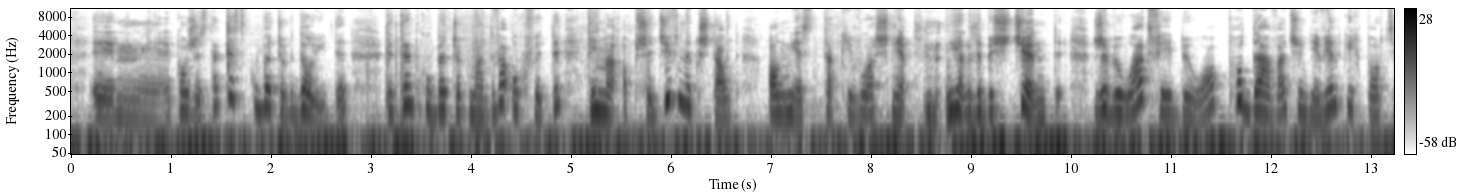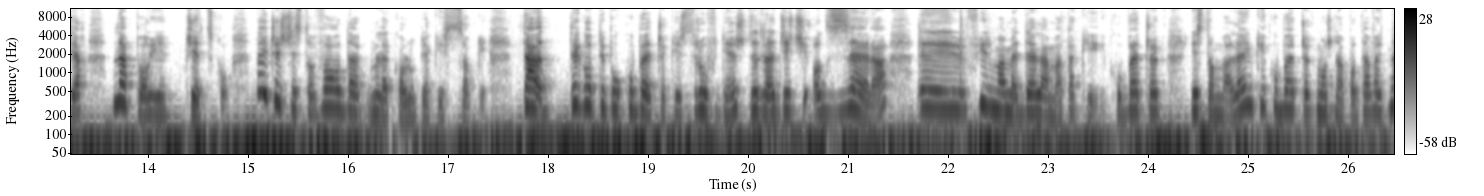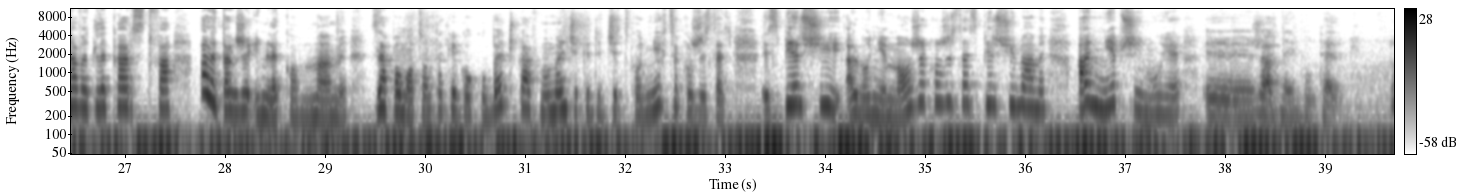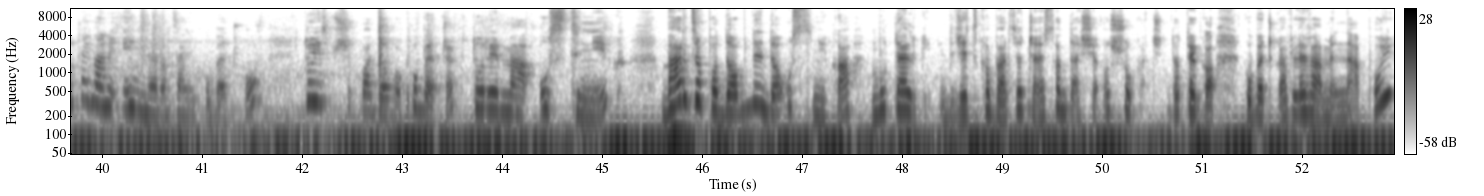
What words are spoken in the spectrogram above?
korzystać. To jest kubeczek doidy. Y, Ten kubeczek ma dwa uchwyty i ma o przedziwny kształt. On jest taki właśnie jak gdyby ścięty, żeby łatwiej było podawać w niewielkich porcjach napoje dziecku. Najczęściej jest to woda, mleko lub jakieś soki. Ta, tego typu kubeczek jest również dla dzieci od zera. Yy, firma Medela ma taki kubeczek. Jest to maleńki kubeczek, można podawać nawet lekarstwa, ale także i mleko mamy za pomocą takiego kubeczka. W momencie, kiedy dziecko nie chce korzystać z piersi albo nie może korzystać z piersi mamy, a nie przyjmuje y, żadnej butelki. Tutaj mamy inne rodzaje kubeczków. Tu jest przykładowo kubeczek, który ma ustnik, bardzo podobny do ustnika butelki. Dziecko bardzo często da się oszukać. Do tego kubeczka wlewamy napój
